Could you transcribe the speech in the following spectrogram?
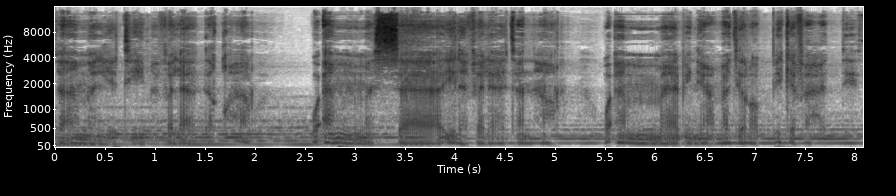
فأما اليتيم فلا تقهر وأما السائل فلا تنهر وأما بنعمة ربك فحدث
